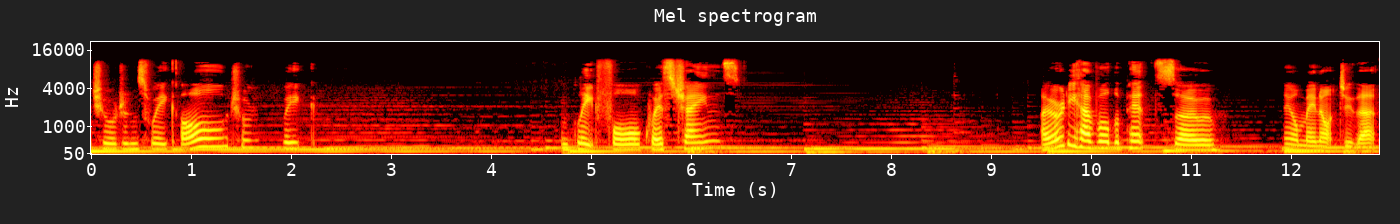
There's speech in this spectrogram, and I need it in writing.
Children's Week. Oh, Children's Week. Complete four quest chains. I already have all the pets, so may or may not do that.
